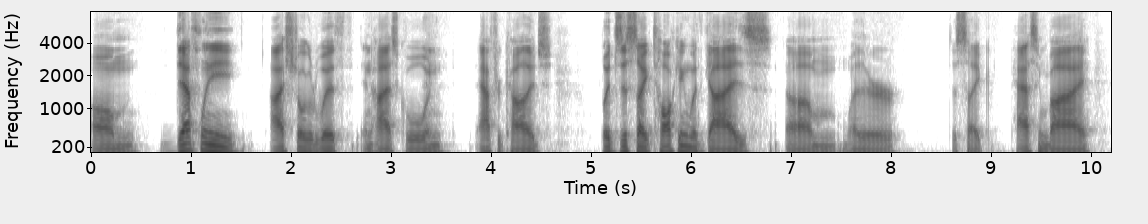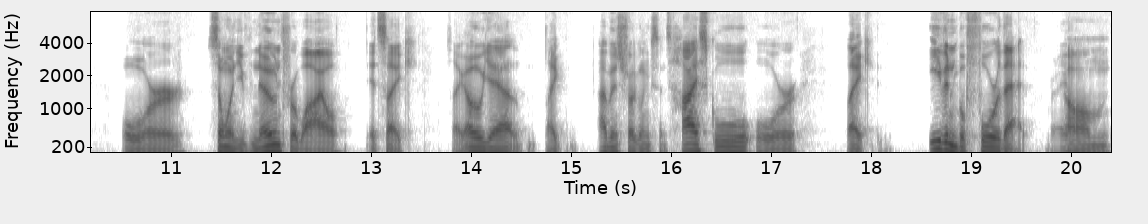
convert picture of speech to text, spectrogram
um, definitely I struggled with in high school and after college, but just like talking with guys, um, whether just like passing by or someone you've known for a while, it's like it's like oh yeah, like I've been struggling since high school or like even before that. Um,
